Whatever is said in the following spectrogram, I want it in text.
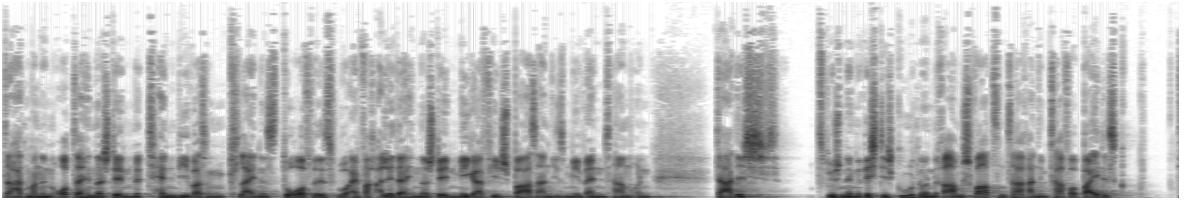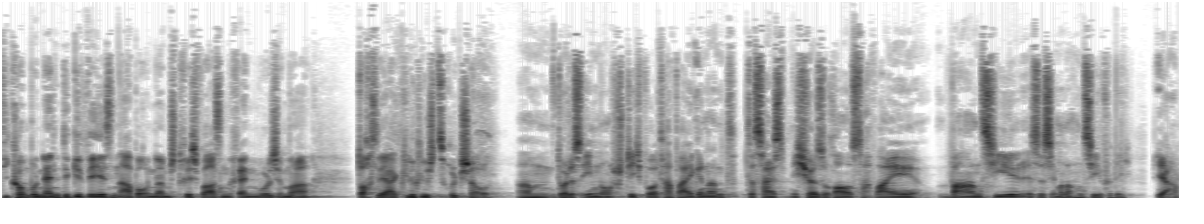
Da hat man einen Ort dahinter stehen mit Tenby, was ein kleines Dorf ist, wo einfach alle dahinter stehen, mega viel Spaß an diesem Event haben und da hatte ich zwischen den richtig guten und rahmen schwarzen Tag, an dem Tag war beides die Komponente gewesen, aber unterm Strich war es ein Rennen, wo ich immer doch sehr glücklich zurückschaue. Ähm, du hattest eben noch Stichwort Hawaii genannt. Das heißt, ich höre so raus, Hawaii war ein Ziel. Ist es immer noch ein Ziel für dich? Ja,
